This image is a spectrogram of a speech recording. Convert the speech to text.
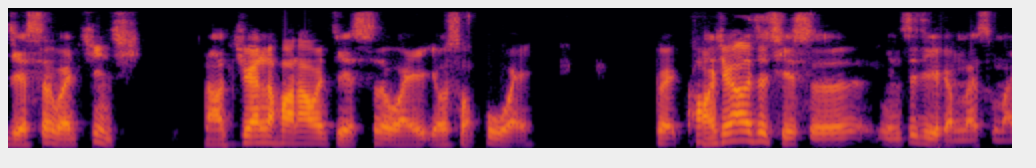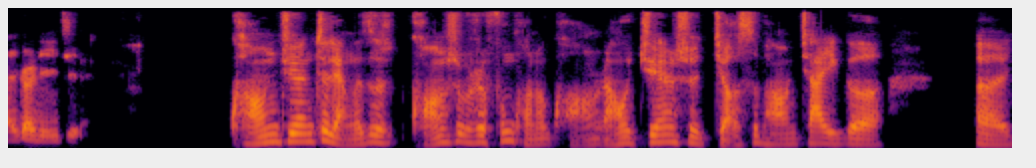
解释为进取，然后捐的话，它会解释为有所不为。对，狂捐二字其实您自己有没有什么一个理解？狂捐这两个字，狂是不是疯狂的狂？然后捐是绞丝旁加一个呃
